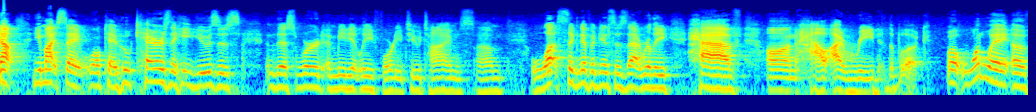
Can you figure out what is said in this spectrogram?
Now, you might say, well, okay, who cares that he uses this word immediately 42 times? Um, what significance does that really have on how I read the book? Well, one way of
